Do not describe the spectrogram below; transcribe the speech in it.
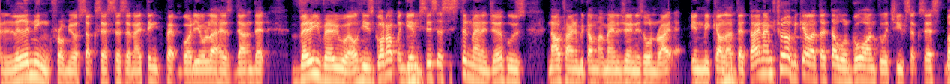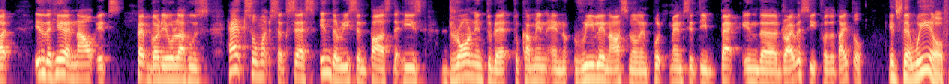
learning from your successes. And I think Pep Guardiola has done that very, very well. He's gone up against mm. his assistant manager, who's now trying to become a manager in his own right, in Mikel mm. Arteta. And I'm sure Mikel Arteta will go on to achieve success. But in the here and now, it's Pep Guardiola who's had so much success in the recent past that he's drawn into that to come in and reel in Arsenal and put Man City back in the driver's seat for the title it's that way of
